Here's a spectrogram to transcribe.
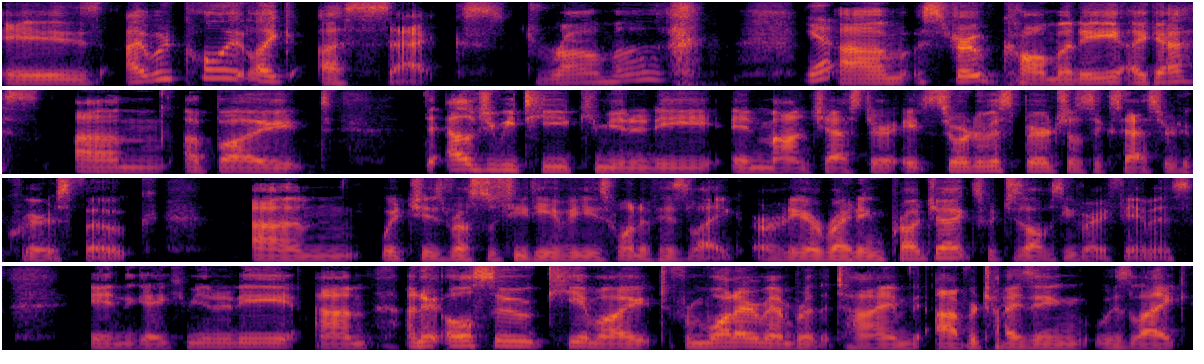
is I would call it like a sex drama. yeah um, stroke comedy, I guess, um, about the LGBT community in Manchester. It's sort of a spiritual successor to Queer as Folk, um, which is Russell T Davies, one of his like earlier writing projects, which is obviously very famous in the gay community. Um, and it also came out, from what I remember at the time, the advertising was like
